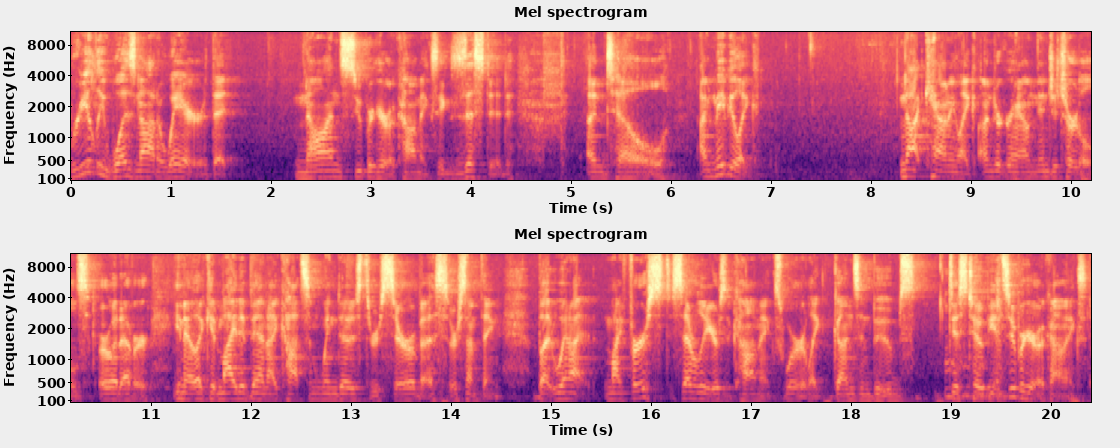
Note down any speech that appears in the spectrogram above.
really was not aware that non superhero comics existed until I mean, maybe like not counting like underground ninja turtles or whatever. You know like it might have been i caught some windows through cerebus or something. But when i my first several years of comics were like guns and boobs oh. dystopian superhero comics.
